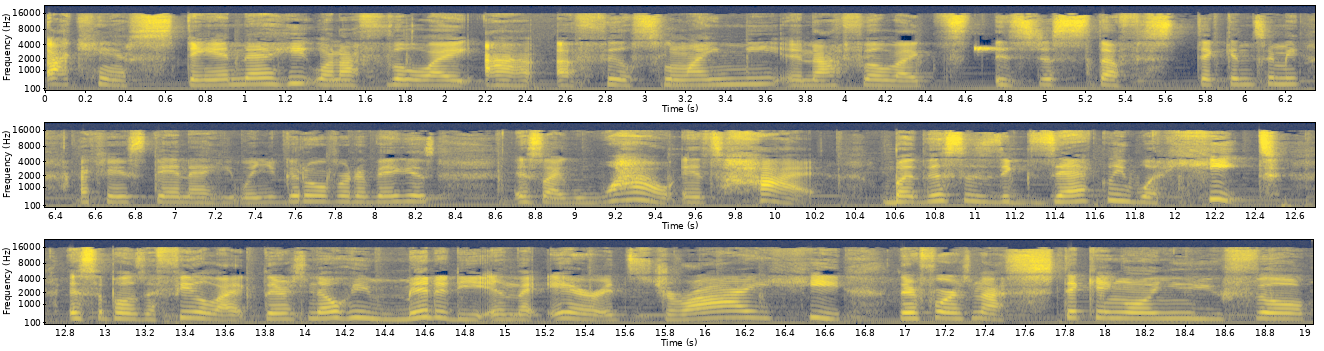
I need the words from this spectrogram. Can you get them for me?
I can't stand that heat when I feel like I, I feel slimy and I feel like it's just stuff sticking to me. I can't stand that heat. When you get over to Vegas, it's like, wow, it's hot. But this is exactly what heat is supposed to feel like. There's no humidity in the air, it's dry heat. Therefore, it's not sticking on you. You feel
